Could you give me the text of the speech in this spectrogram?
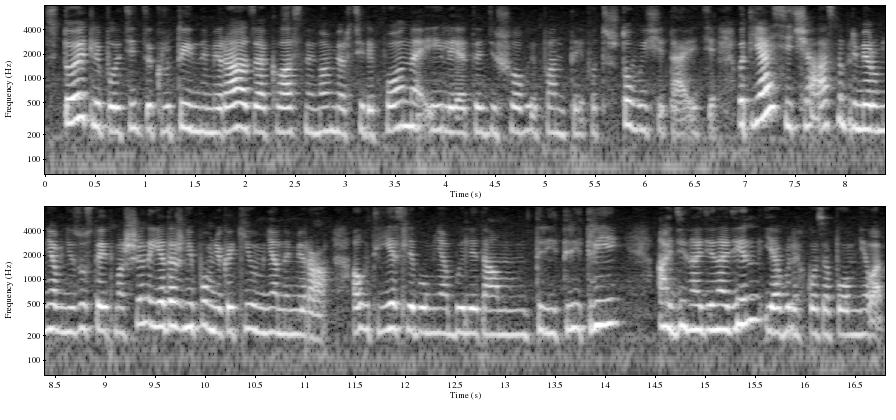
Стоит ли платить за крутые номера, за классный номер телефона или это дешевые понты? Вот что вы считаете? Вот я сейчас, например, у меня внизу стоит машина, я даже не помню, какие у меня номера. А вот если бы у меня были там 333, 111, я бы легко запомнила.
